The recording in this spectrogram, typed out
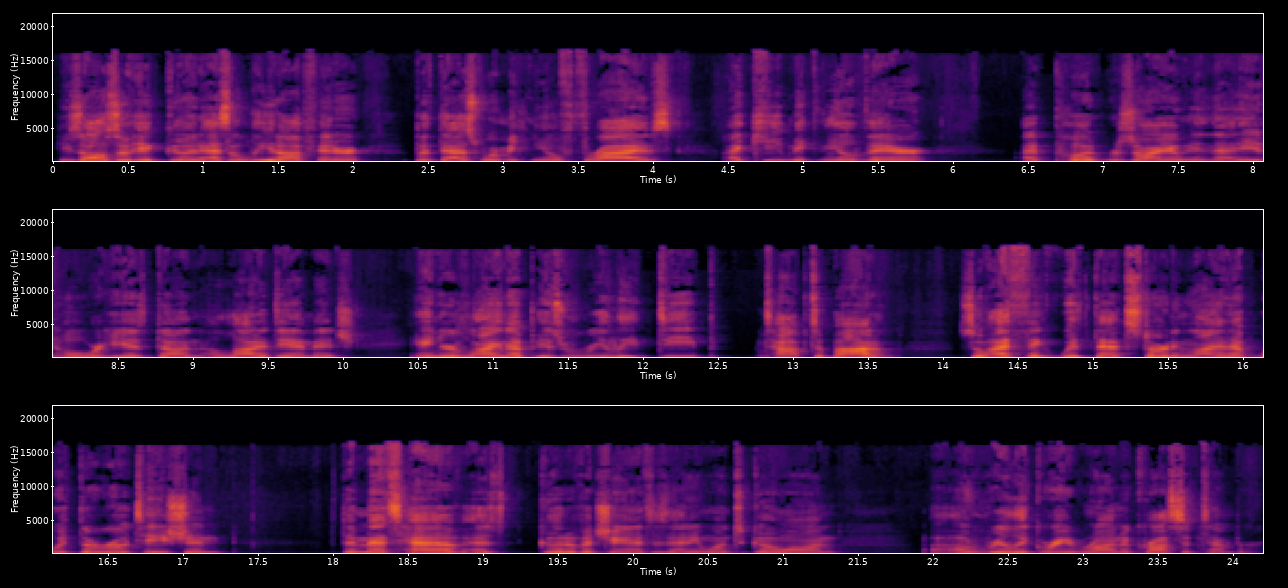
He's also hit good as a leadoff hitter, but that's where McNeil thrives. I keep McNeil there. I put Rosario in that eight hole where he has done a lot of damage, and your lineup is really deep, top to bottom. So I think with that starting lineup, with the rotation, the Mets have as good of a chance as anyone to go on a really great run across September.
